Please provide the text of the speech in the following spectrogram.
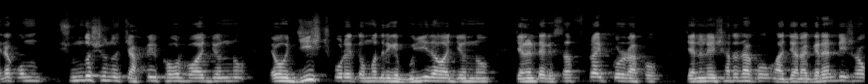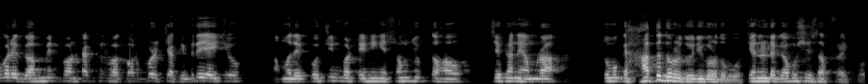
এরকম সুন্দর সুন্দর চাকরির খবর পাওয়ার জন্য এবং জিস্ট করে তোমাদেরকে বুঝিয়ে দেওয়ার জন্য চ্যানেলটাকে সাবস্ক্রাইব করে রাখো। চ্যানেলের সাথে থাকো আর যারা গ্যারান্টি সহকারে গভর্নমেন্ট কন্ট্রাক্টর বা কর্পোরেট চাকরি পেতে চাইছো, আমাদের কোচিং বা ট্রেনিংয়ে সংযুক্ত হও সেখানে আমরা তোমাকে হাতে ধরে তৈরি করে দেবো। চ্যানেলটাকে অবশ্যই সাবস্ক্রাইব করবে।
